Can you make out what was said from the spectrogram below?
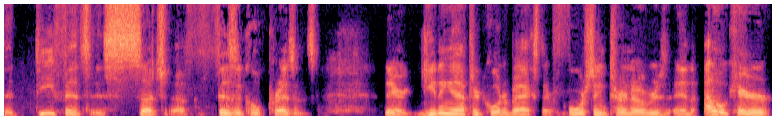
the defense is such a physical presence. They are getting after quarterbacks. They're forcing turnovers, and I don't care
